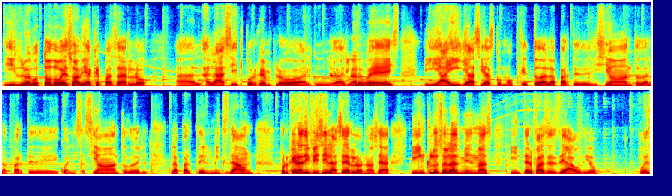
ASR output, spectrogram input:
y luego todo eso había que pasarlo al, al ACID, por ejemplo, al, al Claro. Cubase, y ahí ya hacías como que toda la parte de edición, toda la parte de ecualización, toda la parte del mixdown, porque era difícil hacerlo, ¿no? O sea, incluso las mismas interfaces de audio, pues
